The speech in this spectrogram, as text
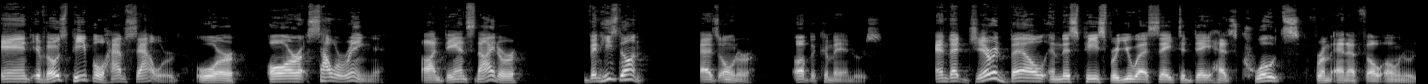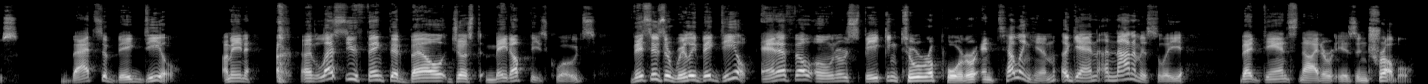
And if those people have soured or are souring on Dan Snyder, then he's done as owner of the Commanders. And that Jarrett Bell in this piece for USA Today has quotes from NFL owners. That's a big deal. I mean, unless you think that Bell just made up these quotes, this is a really big deal. NFL owners speaking to a reporter and telling him, again, anonymously, that Dan Snyder is in trouble.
